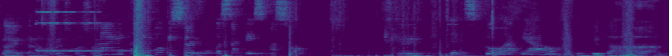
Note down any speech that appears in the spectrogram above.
Kahit anong Christmas song. Kahit ano po, Mr. Bukas na Christmas song. Okay? Let's go, Ate Au.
